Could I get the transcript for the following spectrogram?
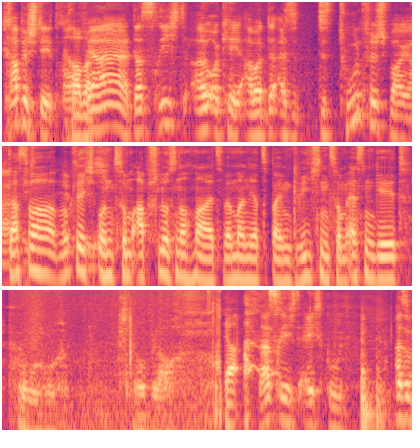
Krabbe steht drauf. Krabbe. Ja, ja, das riecht. äh, Okay, aber da, also das Thunfisch war gerade. Das war wirklich, heftig. und zum Abschluss nochmal, als wenn man jetzt beim Griechen zum Essen geht. Uh, Knoblauch. Ja, Das riecht echt gut. Also,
